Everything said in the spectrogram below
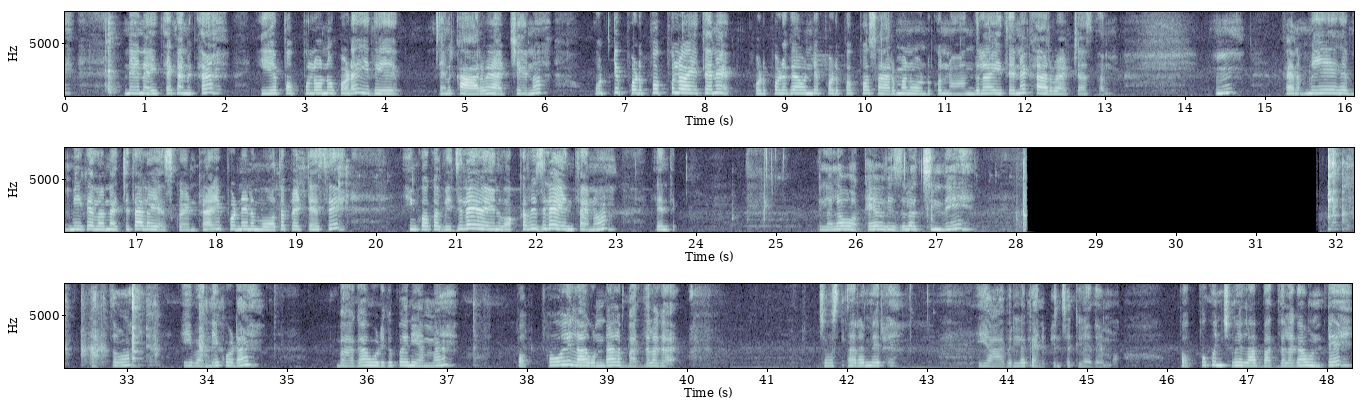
నేనైతే కనుక ఏ పప్పులోనూ కూడా ఇది నేను కారం యాడ్ చేయను. ఉట్టి పొడిపప్పులో అయితేనే పొడి పొడిగా ఉండే పొడిపప్పు సారు మనం వండుకున్నాం. అందులో అయితేనే కారం యాడ్ చేస్తాను. కానీ మీ మీకు ఇలా నచ్చితే అలా వేసుకోండి ఇప్పుడు నేను మూత పెట్టేసి ఇంకొక విజిలే వేయి- ఒక్క విజిలే వేయించాను ఎంత పిల్లలు ఒకే విజిల్ వచ్చింది. మొత్తం ఇవన్నీ కూడా బాగా ఉడికిపోయినాయి అమ్మ. పప్పు ఇలా ఉండాలి బద్దలుగా. చూస్తున్నారా మీరు? ఈ ఆవిరిలో కనిపించట్లేదేమో. పప్పు కొంచెం ఇలా బద్దలుగా ఉంటే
